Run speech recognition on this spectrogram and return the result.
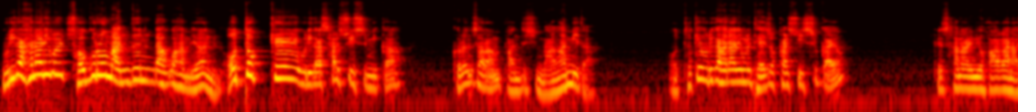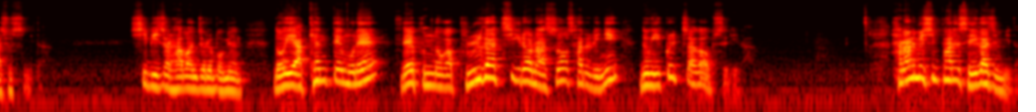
우리가 하나님을 적으로 만든다고 하면 어떻게 우리가 살 수 있습니까? 그런 사람은 반드시 망합니다. 어떻게 우리가 하나님을 대적할 수 있을까요? 그래서 하나님이 화가 나셨습니다. 12절 하반절을 보면 너희 악행 때문에 내 분노가 불같이 일어나서 사르리니 능히 끌 자가 없으리라. 하나님의 심판은 세 가지입니다.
